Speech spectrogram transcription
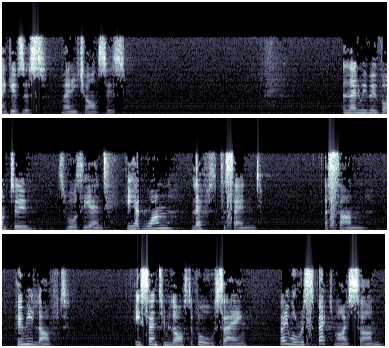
and gives us many chances. And then we move on to towards the end. He had one left to send, a son, whom he loved. He sent him last of all, saying, They will respect my son.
